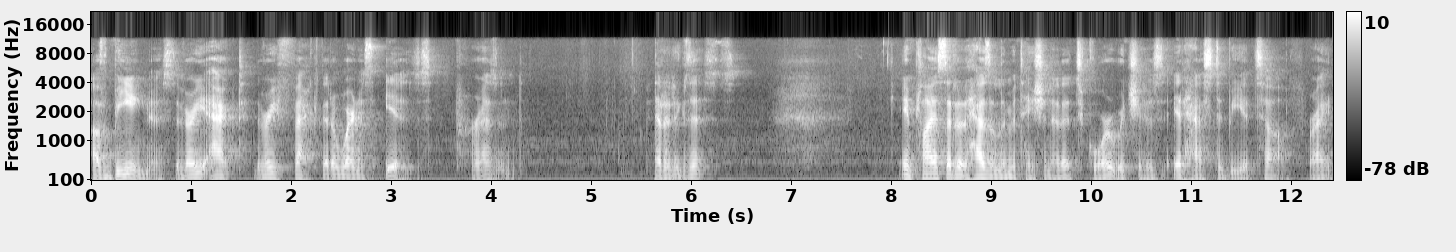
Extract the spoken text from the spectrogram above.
of beingness, the very act, the very fact that awareness is present, that it exists, implies that it has a limitation at its core, which is it has to be itself, right?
